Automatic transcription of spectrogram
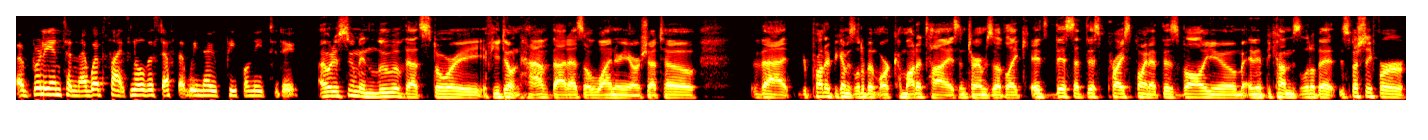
are brilliant and their websites and all the stuff that we know people need to do. I would assume in lieu of that story, if you don't have that as a winery or chateau, that your product becomes a little bit more commoditized in terms of like it's this at this price point at this volume and it becomes a little bit especially for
